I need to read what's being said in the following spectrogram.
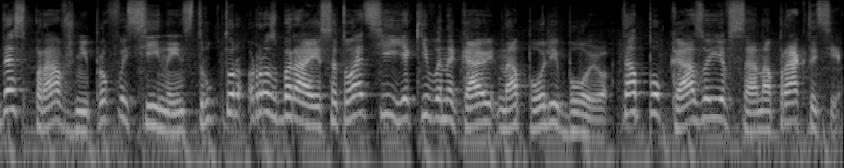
де справжній професійний інструктор розбирає ситуації, які виникають на полі бою, та показує все на практиці.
